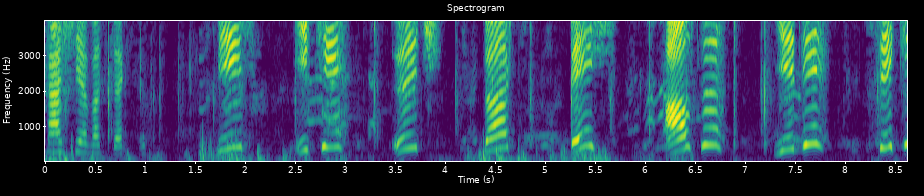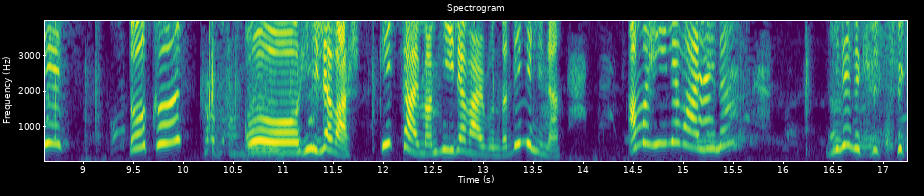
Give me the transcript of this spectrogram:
Karşıya bakacaksın. 1, 2, 3, 4, 5, 6, 7, 8, 9. Kazandım. Oo hile var. Hiç saymam hile var bunda değil mi Lina? Ama hile var Lina. Yine mi küstük?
